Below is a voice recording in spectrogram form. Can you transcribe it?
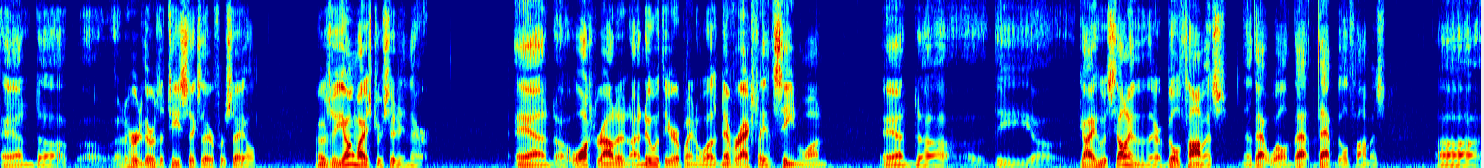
and, uh, uh, and I heard there was a T6 there for sale. There was a Jungmeister sitting there, and uh, walked around it. I knew what the airplane was. Never actually had seen one. And uh, the uh, guy who was selling them there, Bill Thomas, uh, that well that that Bill Thomas. Uh,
